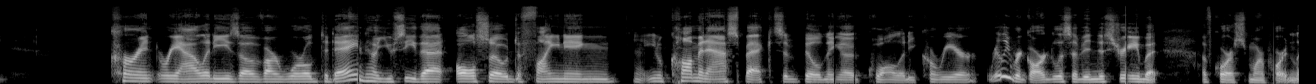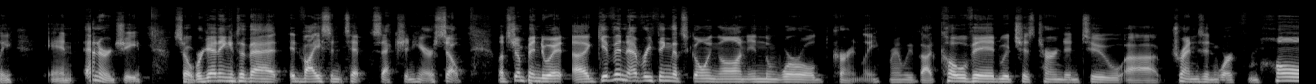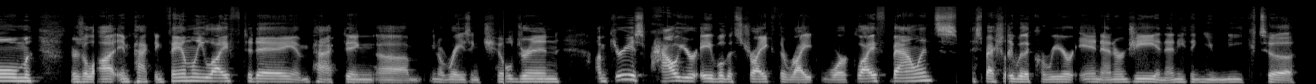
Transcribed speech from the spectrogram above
current realities of our world today and how you see that also defining uh, you know common aspects of building a quality career really regardless of industry but of course more importantly in energy. So we're getting into that advice and tip section here. So let's jump into it. Uh, given everything that's going on in the world currently, right? We've got COVID, which has turned into uh, trends in work from home. There's a lot impacting family life today, impacting um, you know raising children. I'm curious how you're able to strike the right work life balance, especially with a career in energy and anything unique to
